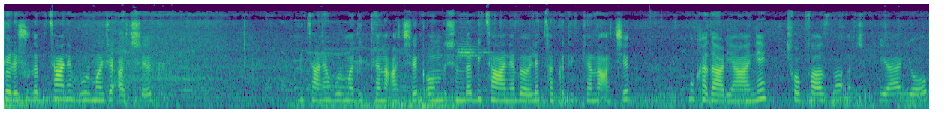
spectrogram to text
Şöyle şurada bir tane hurmacı açık. bir tane hurma dükkanı açık. Onun dışında bir tane böyle takı dükkanı açık. Bu kadar yani. Çok fazla açık bir yer yok.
